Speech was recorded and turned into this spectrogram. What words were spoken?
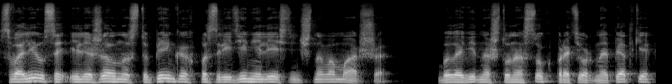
свалился и лежал на ступеньках посредине лестничного марша. Было видно, что носок протер на пятке,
